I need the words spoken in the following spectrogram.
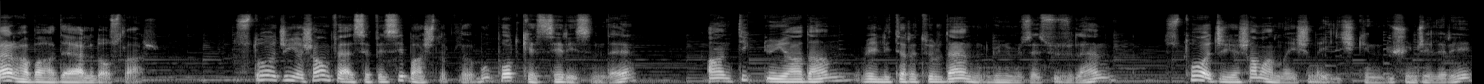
Merhaba değerli dostlar. Stoacı Yaşam Felsefesi başlıklı bu podcast serisinde antik dünyadan ve literatürden günümüze süzülen Stoacı yaşam anlayışına ilişkin düşünceleri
